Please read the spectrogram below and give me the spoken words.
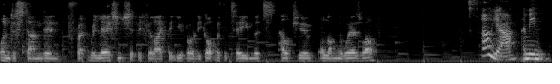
understanding relationship, if you like, that you've already got with the team that's helped you along the way as well. Oh yeah, I mean,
